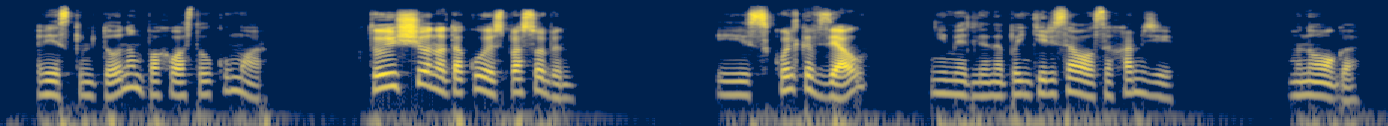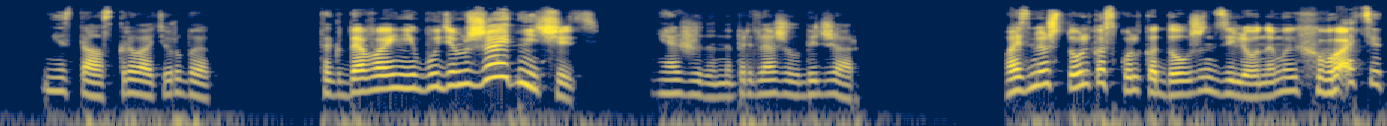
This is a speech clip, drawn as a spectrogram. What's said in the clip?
— резким тоном похвастал Кумар. «Кто еще на такое способен?» «И сколько взял?» — немедленно поинтересовался Хамзи. «Много», — не стал скрывать Урбек. «Так давай не будем жадничать!» — неожиданно предложил Биджар. «Возьмешь столько, сколько должен зеленым, и хватит!»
